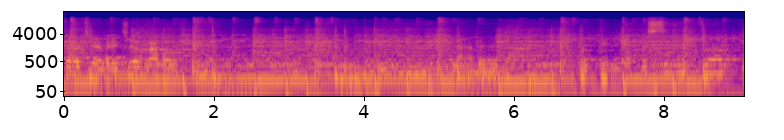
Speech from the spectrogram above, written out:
tracemeli cerravo. La verità, perché mi sento che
